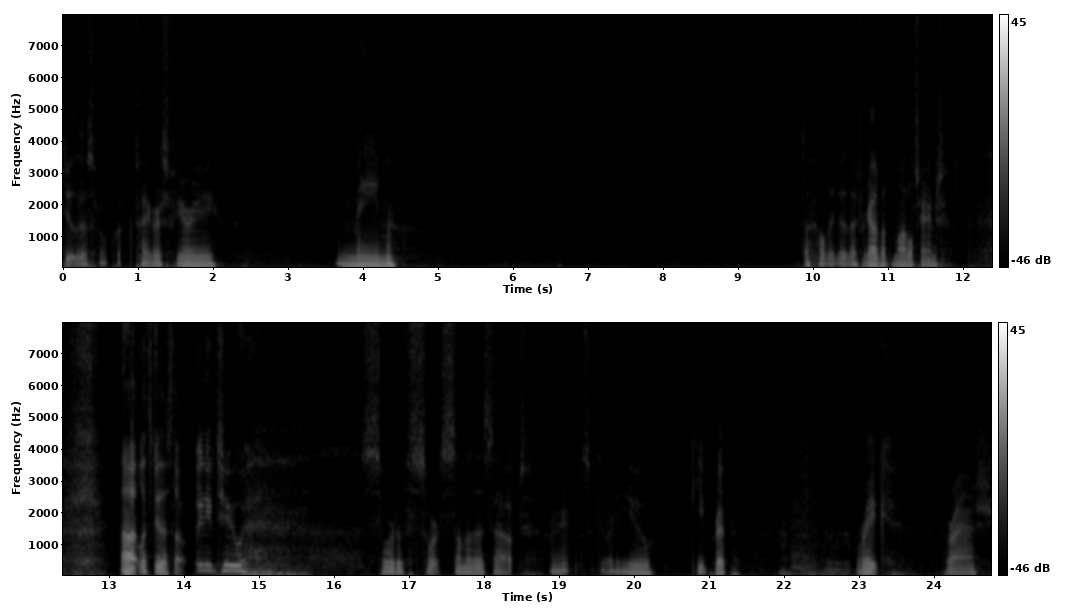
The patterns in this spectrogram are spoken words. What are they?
Do this real quick. Tiger's Fury. Maim. What the hell they did? I forgot about the model change. Uh, let's do this though. We need to sort of sort some of this out, right? So get rid of you. Keep rip. Rake, thrash,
